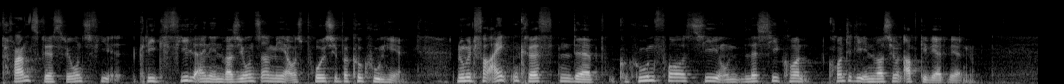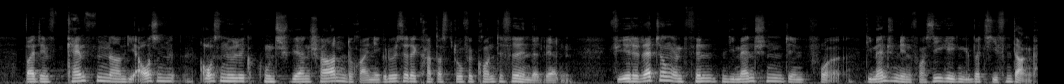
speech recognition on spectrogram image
Transgressionskrieg fiel eine Invasionsarmee aus Pols über Cocoon her. Nur mit vereinten Kräften der Cocoon Force und Lessie kon konnte die Invasion abgewehrt werden. Bei den Kämpfen nahm die Außen Außenhülle Cocoons schweren Schaden, doch eine größere Katastrophe konnte verhindert werden. Für ihre Rettung empfinden die Menschen den, die Menschen den Fossil gegenüber tiefen Dank.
